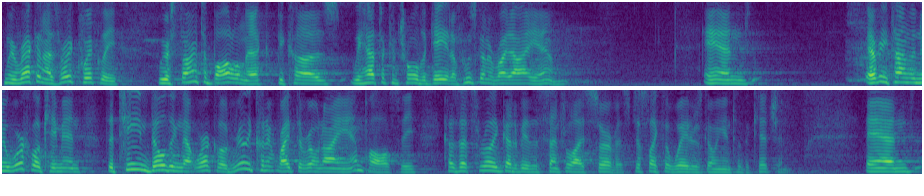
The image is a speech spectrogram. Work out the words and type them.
We recognized very quickly we were starting to bottleneck because we had to control the gate of who's going to write IAM. And every time a new workload came in, the team building that workload really couldn't write their own IAM policy because that's really got to be the centralized service, just like the waiters going into the kitchen. And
